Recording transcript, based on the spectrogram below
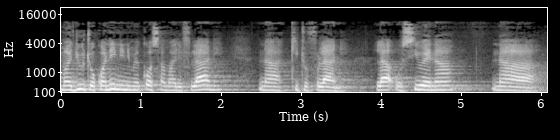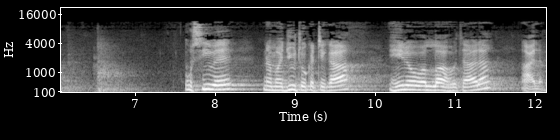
majuto kwa nini nimekosa mali fulani na kitu fulani? La usiwe na na usiwe na majuto katika hilo wallahu ta'ala aalam.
